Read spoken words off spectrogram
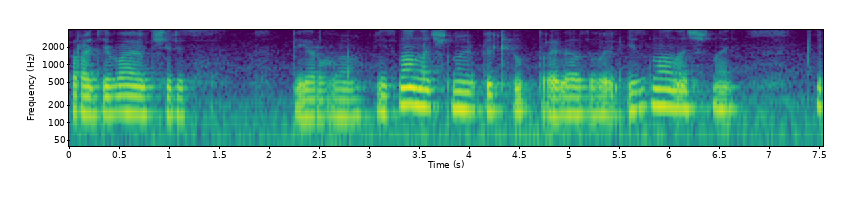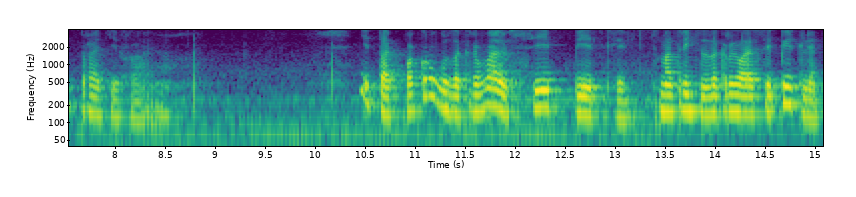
продеваю через первую изнаночную петлю провязываю изнаночной и продеваю. И так по кругу закрываю все петли. Смотрите закрыла я все петли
